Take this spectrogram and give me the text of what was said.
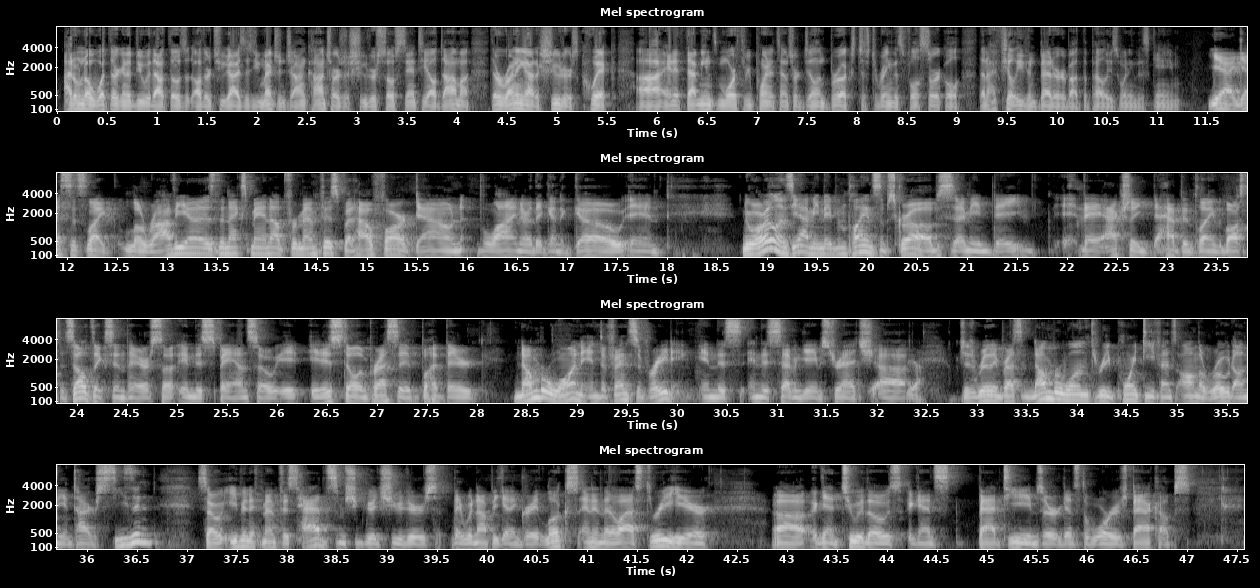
I don't know what they're going to do without those other two guys, as you mentioned. John Konchar's a shooter, so Santi Aldama. They're running out of shooters quick. Uh, and if that means more three point attempts for Dillon Brooks, just to bring this full circle, then I feel even better about the Pellies winning this game. Yeah, I guess it's like LaRavia is the next man up for Memphis, but how far down the line are they going to go? And New Orleans, yeah, I mean they've been playing some scrubs. I mean they they actually have been playing the Boston Celtics in there so in this span, so it, it is still impressive. But they're number one in defensive rating in this in this seven game stretch. Uh, yeah which is really impressive. Number one three point defense on the road on the entire season. So even if Memphis had some good shooters, they would not be getting great looks. And in their last three here, uh, again, two of those against bad teams or against the Warriors' backups.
